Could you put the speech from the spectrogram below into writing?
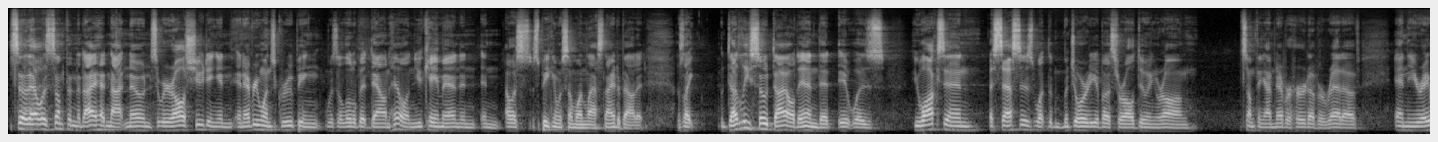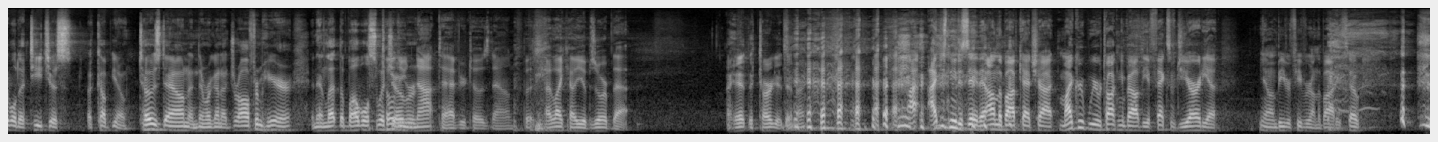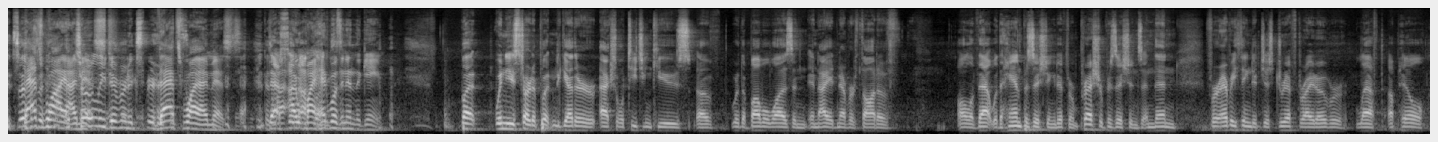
So that was something that I had not known. So we were all shooting, and, and everyone's grouping was a little bit downhill. And you came in, and, and I was speaking with someone last night about it. I was like, Dudley's so dialed in that it was, he walks in, assesses what the majority of us are all doing wrong, something I've never heard of or read of, and you're able to teach us a couple, you know, toes down, and then we're going to draw from here, and then let the bubble switch told over. you not to have your toes down, but I like how you absorb that. I hit the target, didn't I? I, I just need to say that on the bobcat shot, my group we were talking about the effects of giardia, you know, and beaver fever on the body. So So That's a- why a I totally missed. different experience. that's why I missed. 'Cause That's my, I- my head wasn't in the game. But when you started putting together actual teaching cues of where the bubble was, and, and I had never thought of all of that with the hand positioning, different pressure positions, and then for everything to just drift right over left uphill,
